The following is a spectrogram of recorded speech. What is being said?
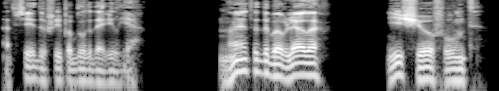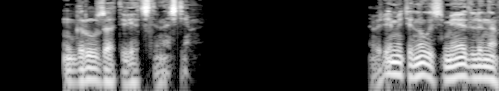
От всей души поблагодарил я. Но это добавляло еще фунт груза ответственности. Время тянулось медленно.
